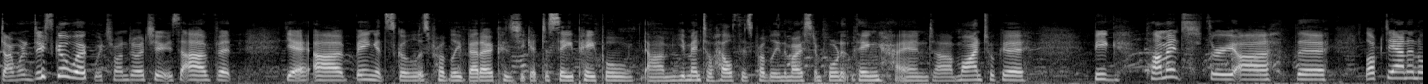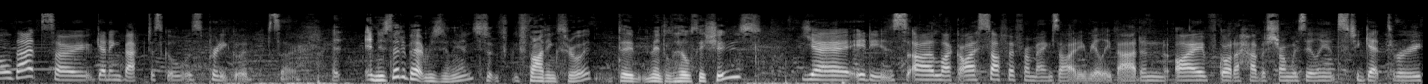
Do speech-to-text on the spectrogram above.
Don't want to do schoolwork. Which one do I choose? Uh, but yeah, uh, being at school is probably better because you get to see people. Um, your mental health is probably the most important thing, and uh, mine took a big plummet through uh, the lockdown and all that. So getting back to school was pretty good. So, and is that about resilience, fighting through it, the mental health issues? Yeah, it is. Uh, like, I suffer from anxiety really bad, and I've got to have a strong resilience to get through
